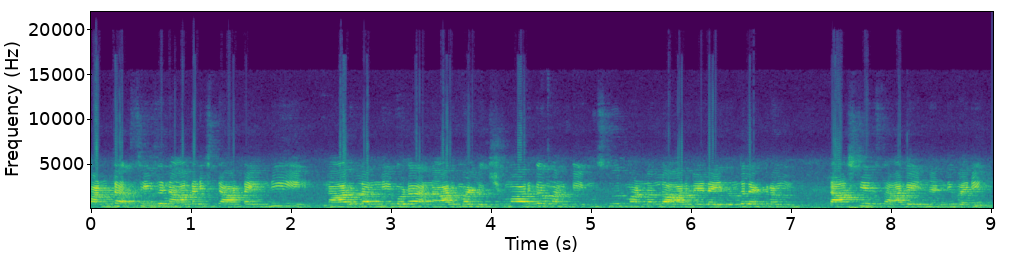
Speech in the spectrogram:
పంట సీజన్ ఆల్రెడీ స్టార్ట్ అయింది. నారులన్నీ కూడా నారుమళ్ళు సుమారుగా మనకి ముస్తూరు మండలంలో ఆరు వేల ఐదు వందల ఎకరం లాస్ట్ ఇయర్ సాగైందండి వరి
